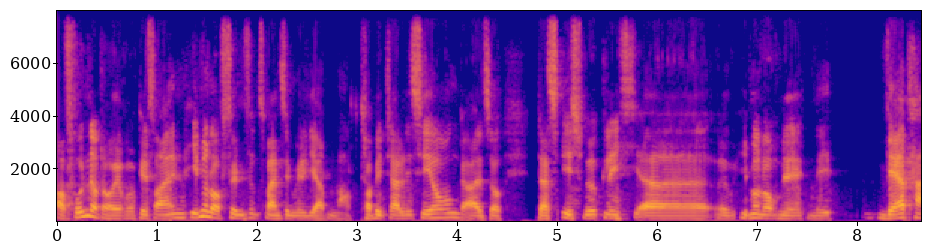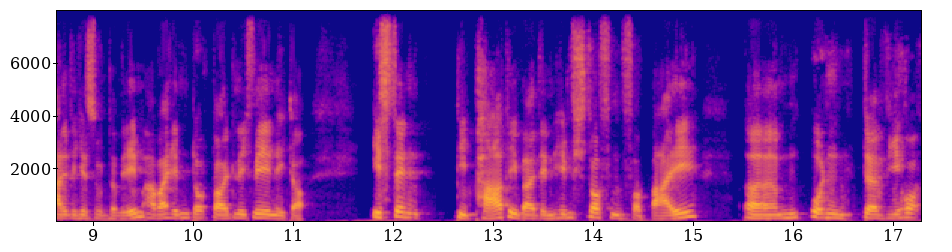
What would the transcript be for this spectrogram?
auf 100 Euro gefallen, immer noch 25 Milliarden Marktkapitalisierung. Also das ist wirklich äh, immer noch ein werthaltiges Unternehmen, aber eben doch deutlich weniger. Ist denn die Party bei den Impfstoffen vorbei? Ähm, und äh, wie hoch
